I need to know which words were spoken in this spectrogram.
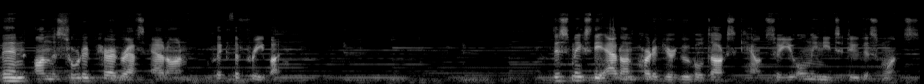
Then, on the Sorted Paragraphs add-on, click the Free button. This makes the add-on part of your Google Docs account, so you only need to do this once.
